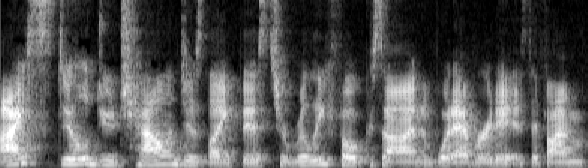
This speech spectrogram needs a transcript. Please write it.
I still do challenges like this to really focus on whatever it is. If I'm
